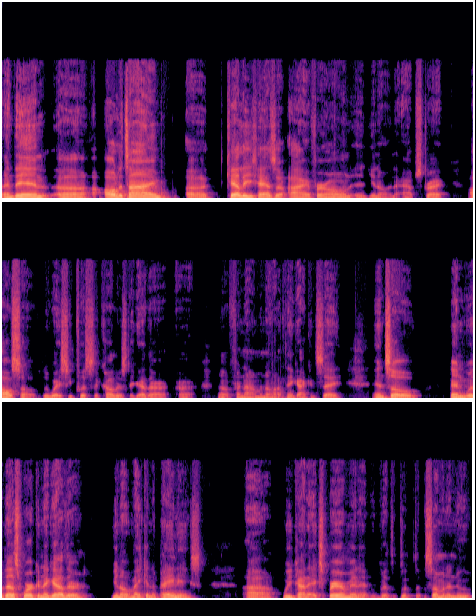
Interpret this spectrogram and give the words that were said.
And then uh, all the time, uh, Kelly has an eye of her own, in, you know, in the abstract. Also, the way she puts the colors together are, are uh, phenomenal. I think I can say, and so, and with us working together, you know, making the paintings, uh, we kind of experimented with, with some of the new,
